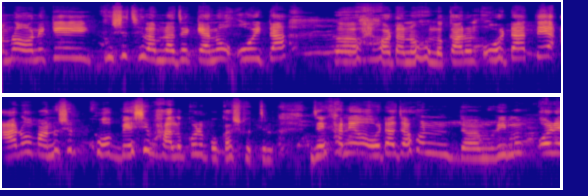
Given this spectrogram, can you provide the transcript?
আমরা অনেকেই খুশি ছিলাম না যে কেন ওইটা হটানো হলো। কারণ ওটাতে আরও মানুষের খুব বেশি ভালো করে প্রকাশ করছিল। যেখানে ওটা যখন রিমুভ করে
